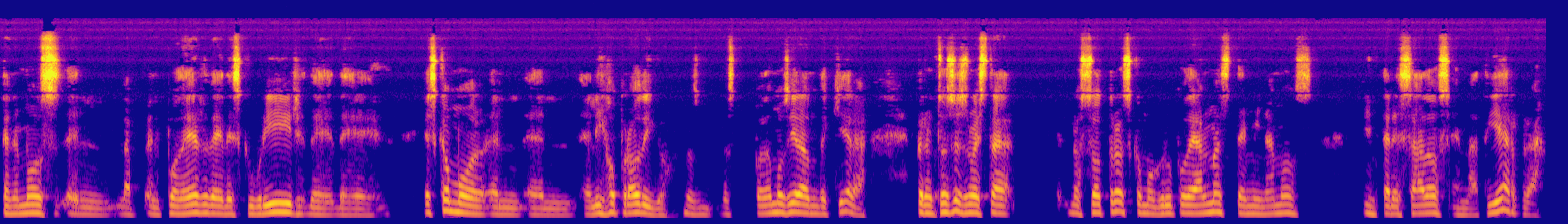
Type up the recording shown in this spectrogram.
tenemos el, el poder de descubrir, de, de es como el, el, el hijo pródigo, nos, podemos ir a donde quiera, pero entonces nuestra, nosotros como grupo de almas terminamos interesados en la tierra.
